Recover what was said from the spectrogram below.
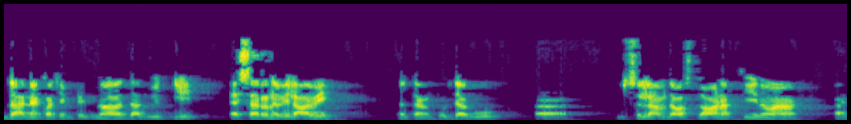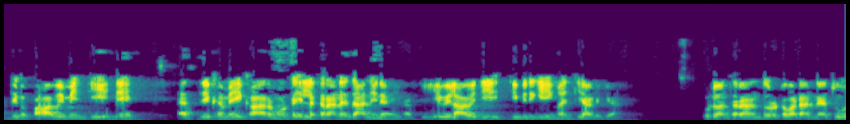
උදාහරණයක් වශයෙන් පෙන්නනවා දරුවෙක්ගේ ඇසරණ වෙලාවේ නැත්නම් පොඩ්ඩක් ඉස්ලාම් දවස් ගාණක් තියෙනවා ඇස් දෙක පාවෙමින් තියෙන්නේ ඇස් දෙකම එක අරමුණට එල්ල කරන්න දන්නේ නැහැ. ඒකට මේ වෙලාවේදී තිබිරි ගේමක් කියන්න කියන්නේ. පුළුවන් තරම් දොරට වඩන්න නැතුව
